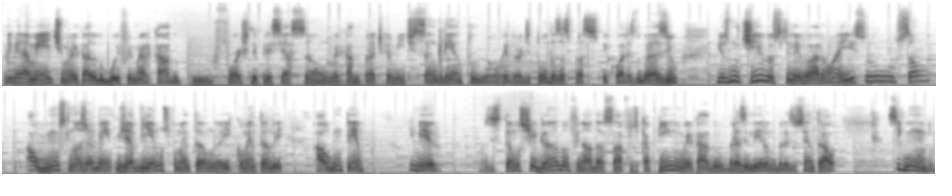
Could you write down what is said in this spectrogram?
Primeiramente, o mercado do boi foi marcado por forte depreciação, um mercado praticamente sangrento ao redor de todas as praças pecuárias do Brasil, e os motivos que levaram a isso são alguns que nós já, vem, já viemos comentando aí, comentando aí há algum tempo. Primeiro, nós estamos chegando ao final da safra de capim no mercado brasileiro, no Brasil Central. Segundo,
